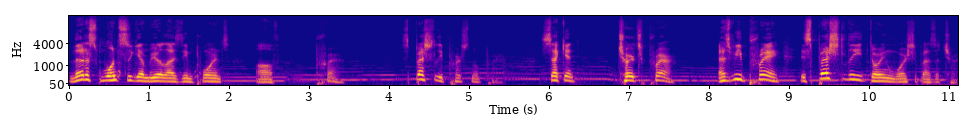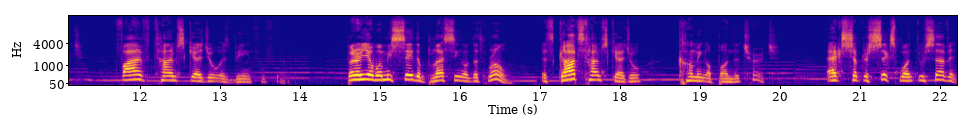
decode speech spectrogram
Let us once again realize the importance of prayer, especially personal prayer. Second, church prayer. As we pray, especially during worship as a church, five times schedule is being fulfilled. Better yet, when we say the blessing of the throne, it's God's time schedule coming upon the church. Acts chapter 6, 1 through 7.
